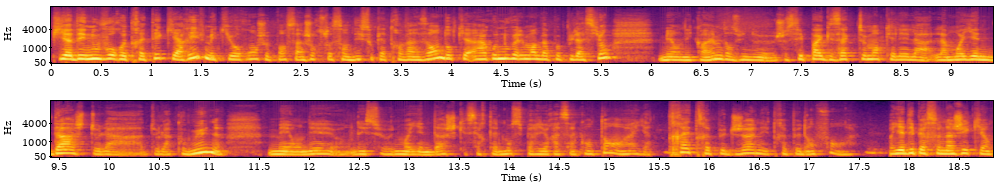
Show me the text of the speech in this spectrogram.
Puis il y a des nouveaux retraités qui arrivent, mais qui auront, je pense, un jour 70 ou 80 ans. Donc il y a un renouvellement de la population, mais on est quand même dans une... Je ne sais pas exactement quelle est la, moyenne d'âge de la, de la commune, mais on est, on est sur une moyenne d'âge qui est certainement supérieure à 50 ans. Hein. Il y a très très peu de jeunes et très peu d'enfants. Hein. Il y a des personnes âgées qui ont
